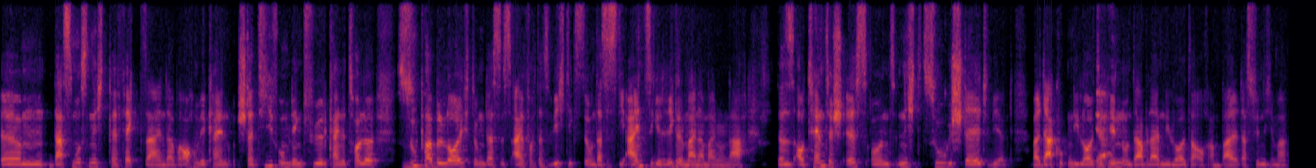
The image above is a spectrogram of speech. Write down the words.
Ähm, das muss nicht perfekt sein. Da brauchen wir kein Stativ unbedingt für, keine tolle Superbeleuchtung. Das ist einfach das Wichtigste und das ist die einzige Regel meiner Meinung nach dass es authentisch ist und nicht zugestellt wirkt. Weil da gucken die Leute ja. hin und da bleiben die Leute auch am Ball. Das finde ich immer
